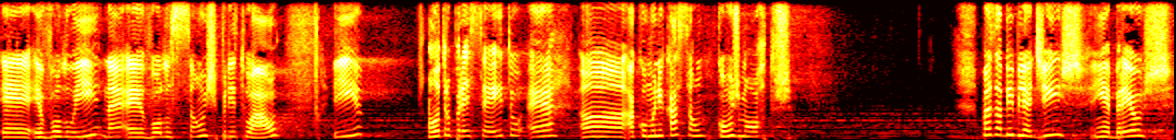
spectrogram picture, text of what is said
é, evoluir, né? É evolução espiritual. E outro preceito é uh, a comunicação com os mortos. Mas a Bíblia diz em Hebreus,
